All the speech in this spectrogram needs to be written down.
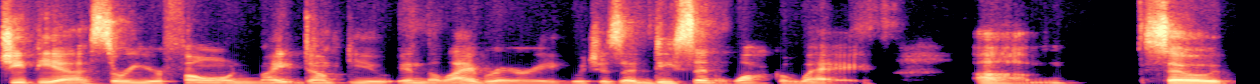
GPS or your phone might dump you in the library, which is a decent walk away. Um, so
